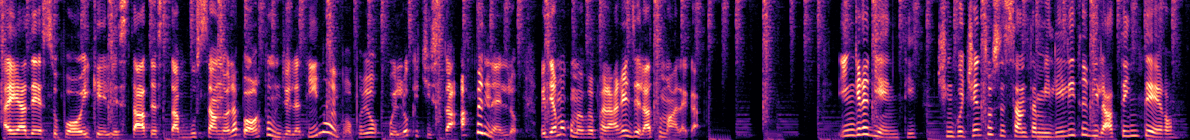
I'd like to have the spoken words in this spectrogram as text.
E adesso poi che l'estate sta bussando alla porta, un gelatino è proprio quello che ci sta a pennello. Vediamo come preparare il gelato Malaga. Ingredienti 560 ml di latte intero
